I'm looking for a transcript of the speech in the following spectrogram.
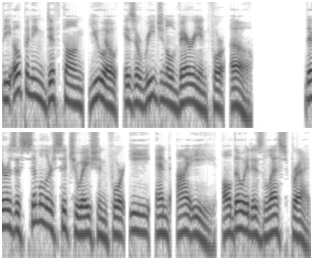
The opening diphthong, uo, is a regional variant for, o. There is a similar situation for, e, and, ie, although it is less spread.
